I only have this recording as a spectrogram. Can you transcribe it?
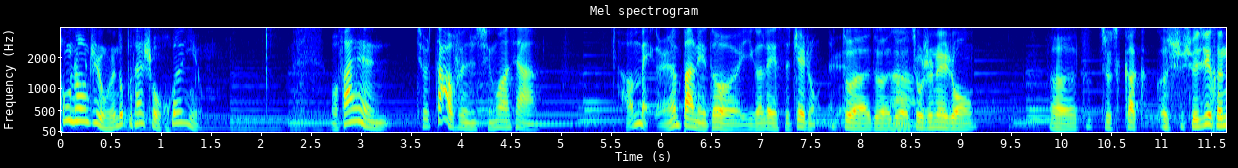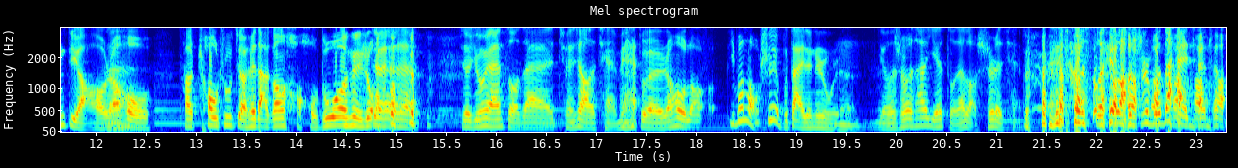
通常这种人都不太受欢迎。我发现就是大部分情况下，好像每个人班里都有一个类似这种的人。对对对，啊就是那种，呃，就是学学习很屌，哎然后他超出教学大纲好好多那种。对对对，就永远走在全校的前面。对然后老一般老师也不待见这种人。嗯，有的时候他也走在老师的前面，就所以老师不待见他。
